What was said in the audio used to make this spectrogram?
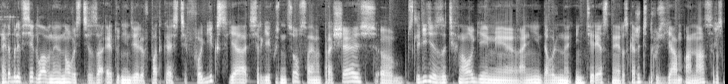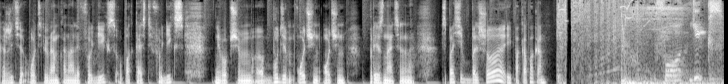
Это были все главные новости за эту неделю в подкасте Fogix. Я Сергей Кузнецов, с вами прощаюсь. Э, следите за технологиями, они довольно интересные. Расскажите друзьям о нас, расскажите о телеграм-канале Fogix, о подкасте Fogix. И, в общем, э, будем очень-очень признательны. Спасибо большое и пока-пока. Fogix.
